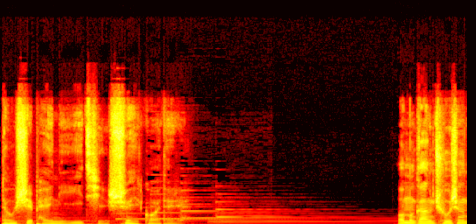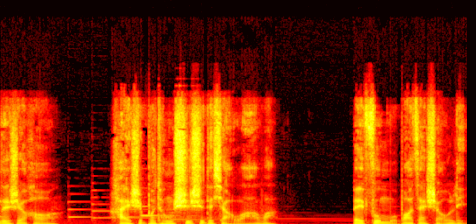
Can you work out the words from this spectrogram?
都是陪你一起睡过的人。我们刚出生的时候，还是不通世事的小娃娃，被父母抱在手里，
